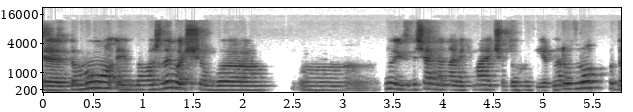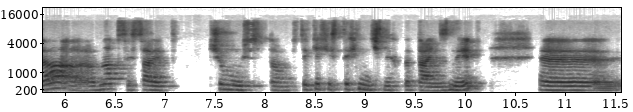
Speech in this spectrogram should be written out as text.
Е, тому якби важливо, щоб е, ну і звичайно навіть маючи договір на розробку, да, однак цей сайт чомусь там з якихось технічних питань зник. Е,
